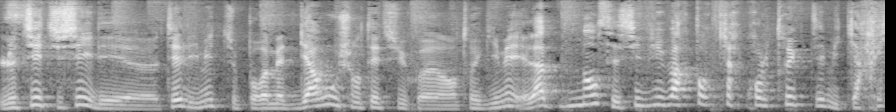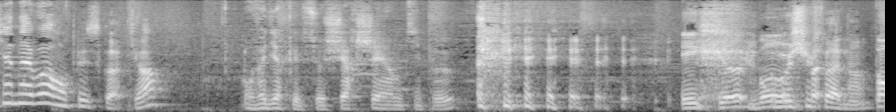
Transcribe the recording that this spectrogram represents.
Le titre, tu sais, il est, euh, tu limite, tu pourrais mettre Garou chanter dessus, quoi, entre guillemets. Et là, non, c'est Sylvie Vartan qui reprend le truc, tu sais, mais qui a rien à voir en plus, quoi, tu vois. On va dire qu'elle se cherchait un petit peu. et que, bon. Moi, je suis fan, hein. pen-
